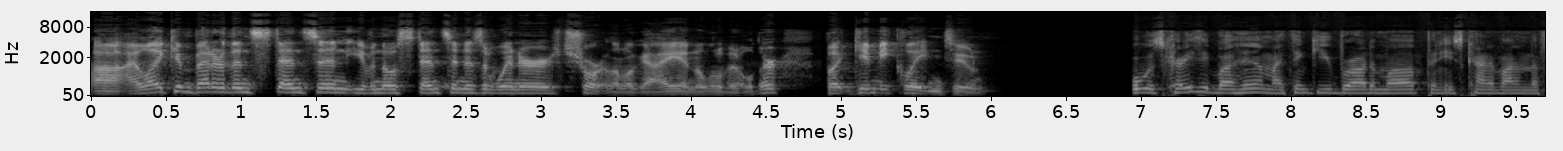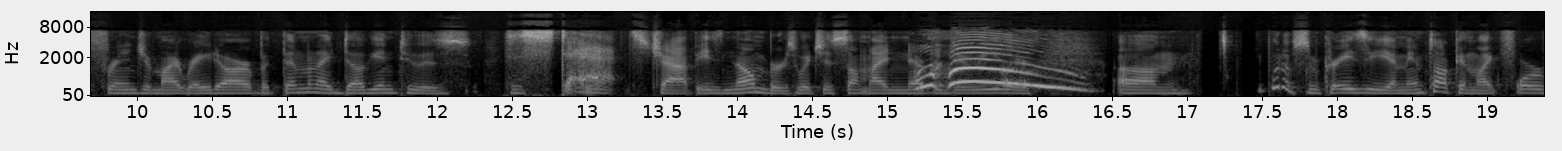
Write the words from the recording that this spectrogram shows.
Uh, I like him better than Stetson, even though Stetson is a winner, short little guy and a little bit older. But give me Clayton Tune. What was crazy about him, I think you brought him up, and he's kind of on the fringe of my radar. But then when I dug into his his stats, chop, his numbers, which is something I never Woo-hoo! do either. Um, he put up some crazy. I mean, I'm talking like four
